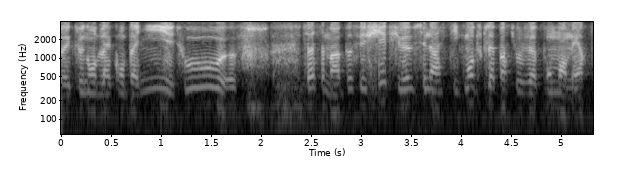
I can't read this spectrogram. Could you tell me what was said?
avec le nom de la compagnie et tout. euh, pff, ça, ça m'a un peu fait chier, puis même scénaristiquement, toute la partie au Japon m'emmerde.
